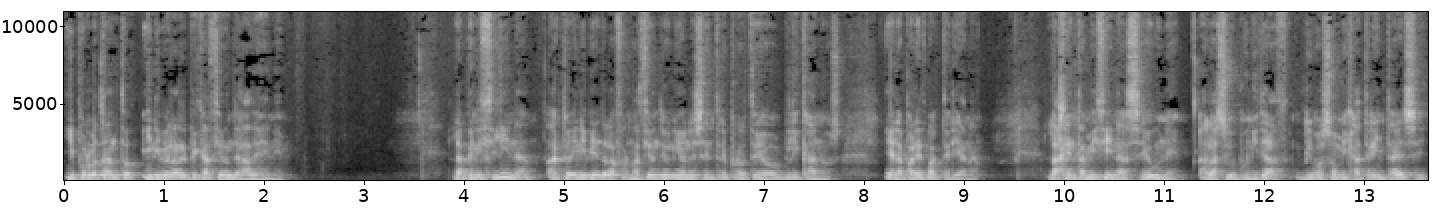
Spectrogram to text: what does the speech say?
y por lo tanto inhibe la replicación del ADN. La penicilina actúa inhibiendo la formación de uniones entre proteoglicanos en la pared bacteriana. La gentamicina se une a la subunidad ribosómica 30S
